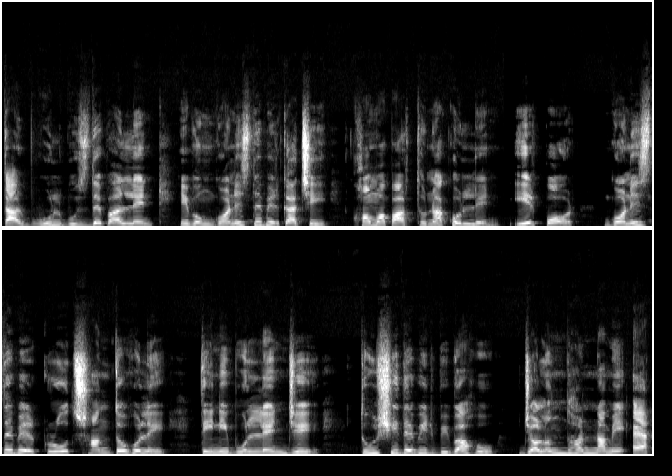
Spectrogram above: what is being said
তার ভুল বুঝতে পারলেন এবং গণেশদেবের কাছে ক্ষমা প্রার্থনা করলেন। এরপর গণেশদেবের ক্রোধ শান্ত হলে তিনি বললেন যে, তুলসী দেবীর বিবাহ জলন্ধর নামে এক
